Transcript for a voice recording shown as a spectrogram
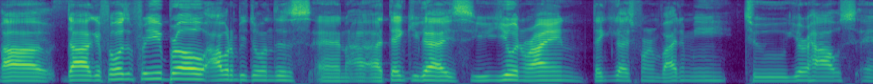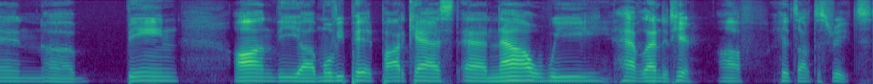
Uh, dog, if it wasn't for you, bro, I wouldn't be doing this. And I, I thank you guys, you, you and Ryan. Thank you guys for inviting me to your house and uh, being on the uh, Movie Pit podcast. And now we have landed here off hits off the streets.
